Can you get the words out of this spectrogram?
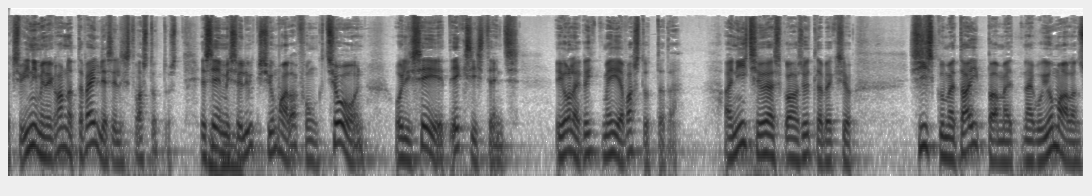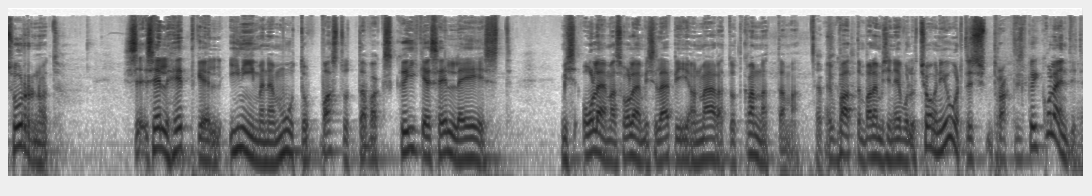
eks ju, inimene ei kannata välja sellist vastutust ja see, mis mhm. oli üks jumala funktsioon, oli see, et eksistents ei ole kõik meie vastutada. aga Nietzsche ühes kohas ütleb, eks ju, siis kui me taipame, et nagu jumal on surnud, sel hetkel inimene muutub vastutavaks kõige selle eest mis olemasolemise läbi on määratud kannatama. vaatame, paneme siin evolutsiooni juurde, siis praktiliselt kõik olendid.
